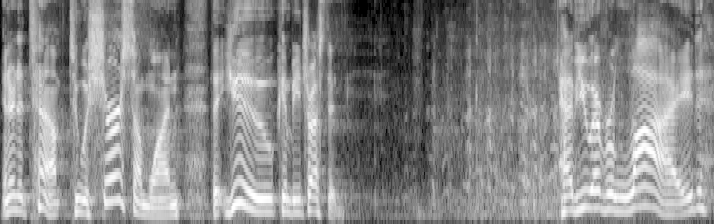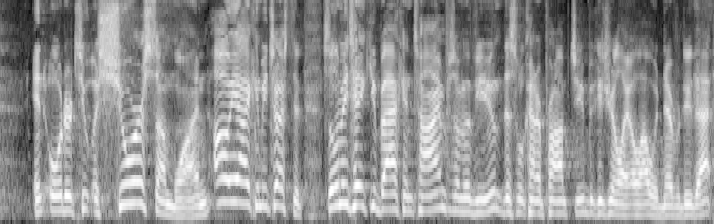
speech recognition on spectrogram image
in an attempt to assure someone that you can be trusted? Have you ever lied? In order to assure someone, oh, yeah, I can be trusted. So let me take you back in time. For some of you, this will kind of prompt you because you're like, oh, I would never do that.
